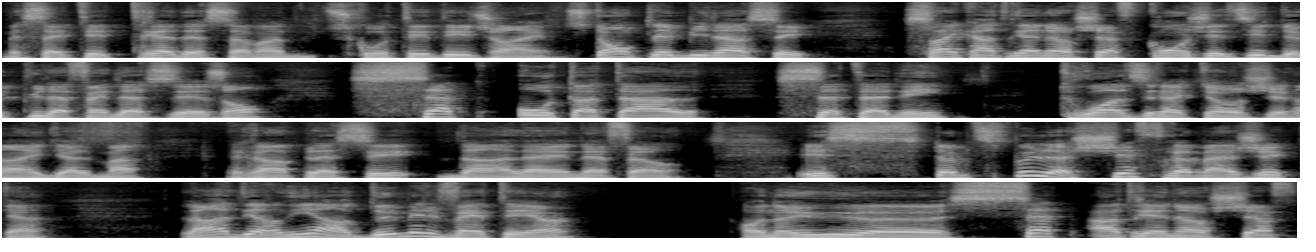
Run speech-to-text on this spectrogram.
mais ça a été très décevant du côté des Giants. Donc, le bilan, c'est cinq entraîneurs-chefs congédiés depuis la fin de la saison, sept au total cette année, trois directeurs gérants également remplacés dans la NFL. Et c'est un petit peu le chiffre magique. Hein? L'an dernier, en 2021, on a eu euh, sept entraîneurs-chefs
